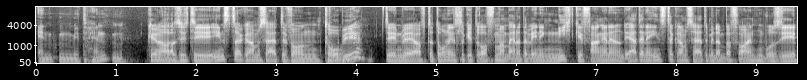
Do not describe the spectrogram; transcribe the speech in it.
Enten mit Händen. Genau, das ist die Instagram-Seite von Tobi, den wir auf der Donauinsel getroffen haben, einer der wenigen Nicht-Gefangenen. Und er hat eine Instagram-Seite mit ein paar Freunden, wo sie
